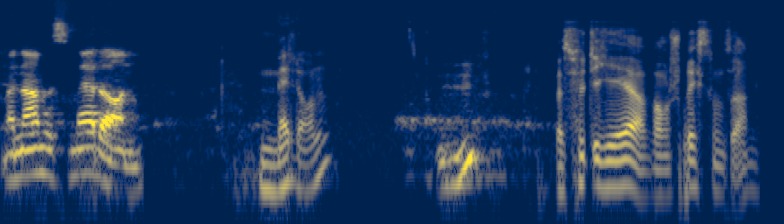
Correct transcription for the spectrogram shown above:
Mein Name ist Madon. Melon? Mhm. Was führt dich hierher? Warum sprichst du uns an?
